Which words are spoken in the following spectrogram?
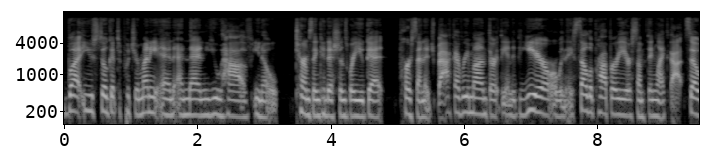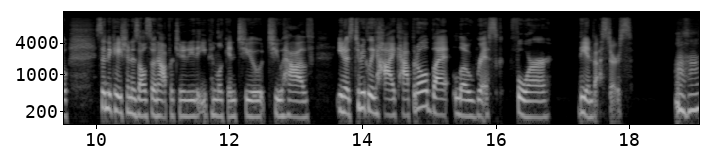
but you still get to put your money in and then you have you know terms and conditions where you get percentage back every month or at the end of the year or when they sell the property or something like that. So syndication is also an opportunity that you can look into to have, you know, it's typically high capital but low risk for the investors. Mm-hmm.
